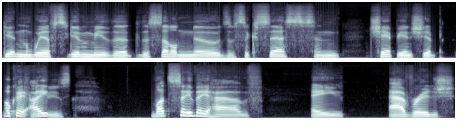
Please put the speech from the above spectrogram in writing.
getting whiffs, giving me the the subtle nodes of success and championship. Okay, I trophies. Let's say they have a average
